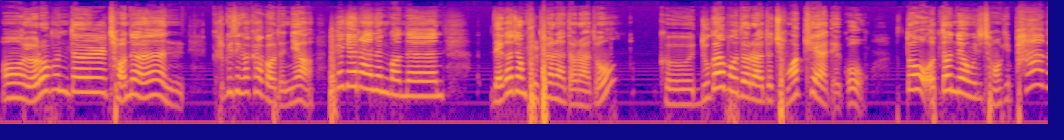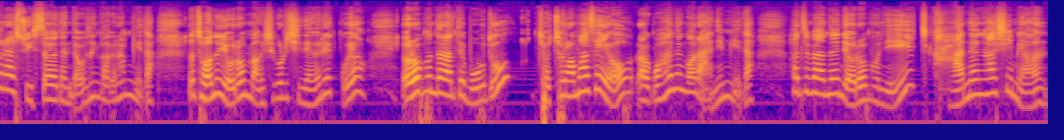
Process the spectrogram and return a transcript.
어, 여러분들 저는 그렇게 생각하거든요. 회계라는 거는 내가 좀 불편하더라도 그 누가 보더라도 정확해야 되고 또 어떤 내용인지 정확히 파악을 할 수 있어야 된다고 생각을 합니다. 그래서 저는 이런 방식으로 진행을 했고요. 여러분들한테 모두 저처럼 하세요 라고 하는 건 아닙니다. 하지만은 여러분이 가능하시면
